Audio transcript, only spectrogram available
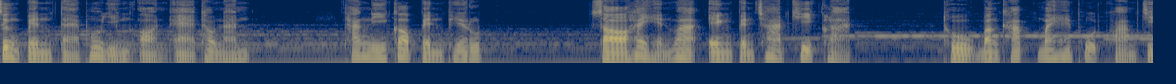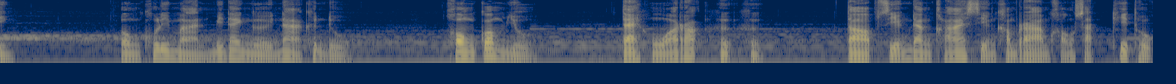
ซึ่งเป็นแต่ผู้หญิงอ่อนแอเท่านั้น ทั้งนี้ก็เป็นพิรุษสอให้เห็นว่าเองเป็นชาติขี้ขลาด ถูกบังคับไม่ให้พูดความจริง องคุลิมานไม่ได้เงยหน้าขึ้นดู คงก้มอยู่ แต่หัวเราะหึหึตอบเสียงดังคล้ายเสียงคำรามของสัตว์ที่ถูก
